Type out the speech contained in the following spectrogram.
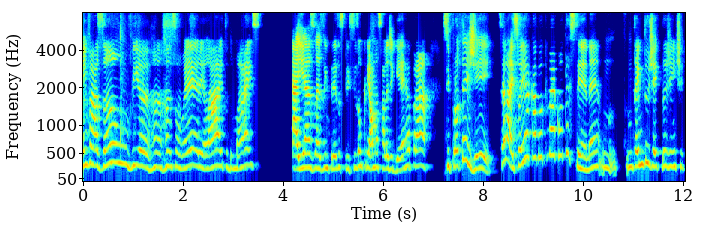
Invasão via ransomware lá e tudo mais. Aí as, as empresas precisam criar uma sala de guerra para se proteger. Sei lá, isso aí acabou que vai acontecer, né? Não, não tem muito jeito da gente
